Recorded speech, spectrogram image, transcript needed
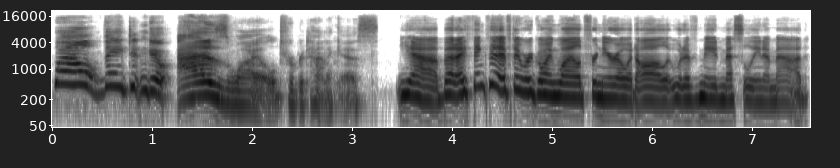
Well, they didn't go as wild for Britannicus. Yeah, but I think that if they were going wild for Nero at all, it would have made Messalina mad.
